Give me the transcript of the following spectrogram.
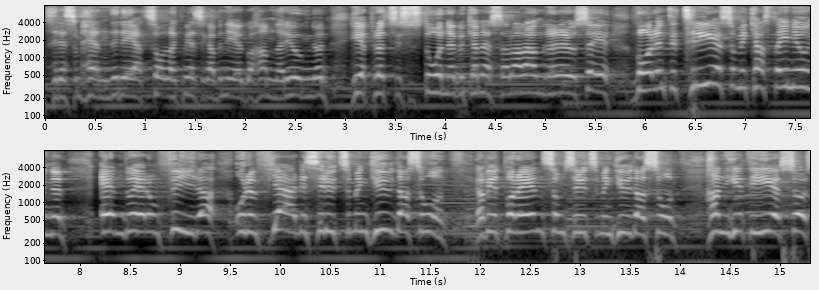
Så det som händer det är att Sadak, Mesak och Abednego hamnar i ugnen. Helt plötsligt så står Nebukadnessar och alla andra där och säger, var det inte tre som vi kastade in i ugnen? Ändå är de fyra och den fjärde ser ut som en gudason. Jag vet bara en som ser ut som en gudason. Han heter Jesus.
